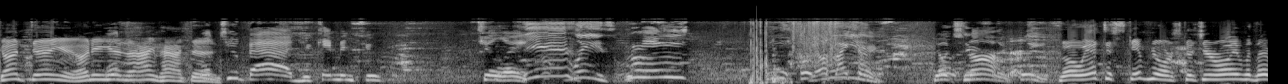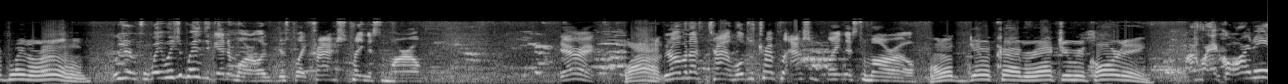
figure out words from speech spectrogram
God dang it. I didn't get an iPad Well, then. too bad. You came in too too late. Yeah. Please. No, it's my turn. No, it's not. Please. No, we have to skip yours because you're right with there playing around. We should wait. We should play this again tomorrow. Like just like crash playing this tomorrow. Derek, Wow. we don't have enough time. We'll just try play, actually playing this tomorrow. I don't give a crap. We're actually recording. I'm recording.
